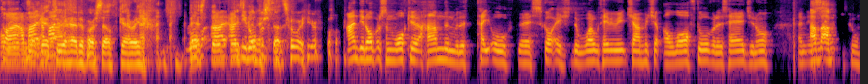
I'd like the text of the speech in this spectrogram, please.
whenever so. the I Euros might- Don't are. get might- too ahead of ourselves, Gary. Best Robert- third Andy place finish. Robertson. That's what we're here for. Andy Robertson walking out of Hampden with the title, the Scottish, the World Heavyweight Championship aloft over his head, you know. And I'm- I'm- cool.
